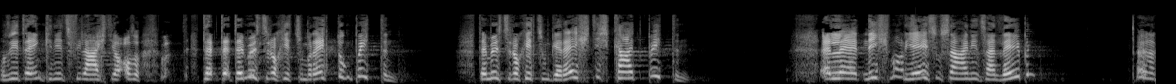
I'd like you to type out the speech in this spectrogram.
Und wir denken jetzt vielleicht, ja, also, der, der, der müsste doch jetzt um Rettung bitten. Der müsste doch jetzt um Gerechtigkeit bitten. Er lädt nicht mal Jesus ein in sein Leben. Ja,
